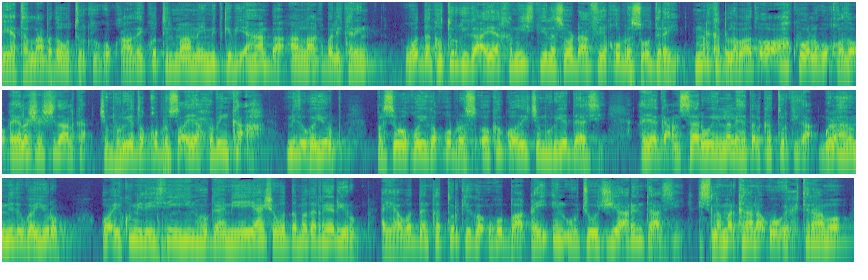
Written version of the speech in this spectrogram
ayaa tallaabada uu turkigu qaaday ku tilmaamay mid gebi ahaanba aan la aqbali karin waddanka turkiga ayaa khamiistii la soo dhaafay qubrus u diray markab labaad oo ah kuwa lagu qodo ceelasha shidaalka. Jamhuuriyadda qubrus ayaa xubin ka ah midowda yurub balse waqooyiga qubrus oo ka go'day jamhuuriyaddaasi ayaa gacansaar weyn la leh dalka turkiga. Golaha midowda yurub oo ay ku midaysan yihiin hogaamiyeyaasha waddamada reer yurub ayaa waddanka turkiga ugu baaqay in uu joojiyo arrintaasi islamarkaana uu ixtiraamo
